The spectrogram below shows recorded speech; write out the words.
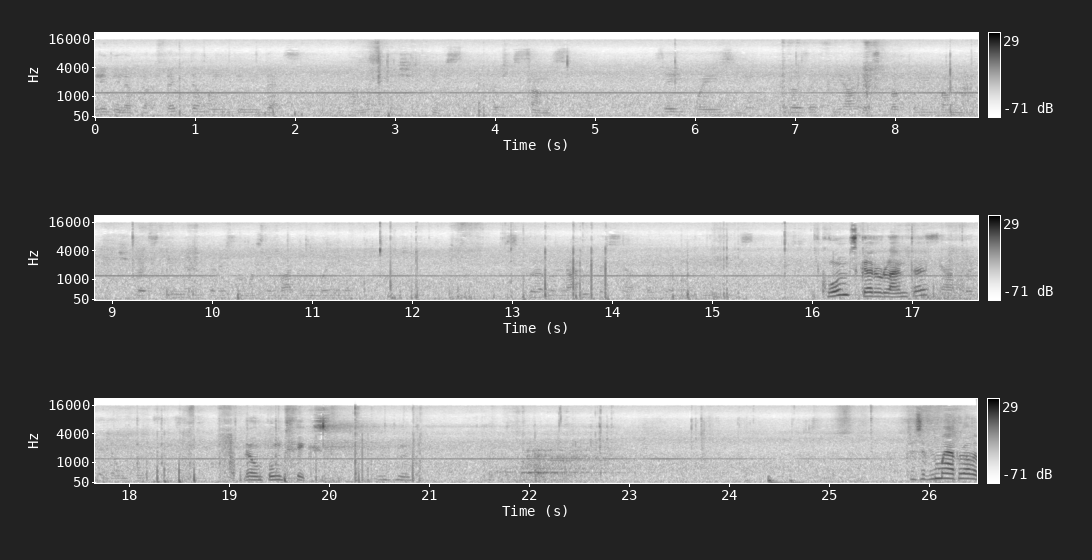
Liniile perfecte mă intimidează. Medicamente și pixuri, căști Samsung. Zei poezie, filozofia răsplăcului banal și toți tinerii care s-au masturbat în băile scărulante se apropie de un punct fix. Cum? Scărulantă? Se apropie de un punct fix. De un punct fix. Mhm. Trebuie să fii mai aproape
